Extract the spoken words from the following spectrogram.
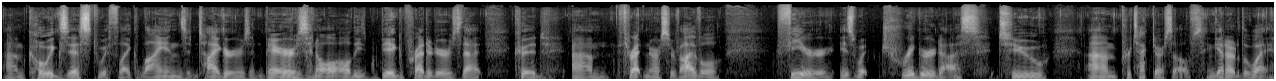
um, coexist with like lions and tigers and bears and all, all these big predators that could um, threaten our survival, fear is what triggered us to um, protect ourselves and get out of the way.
